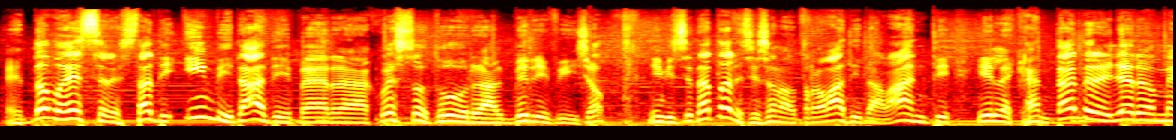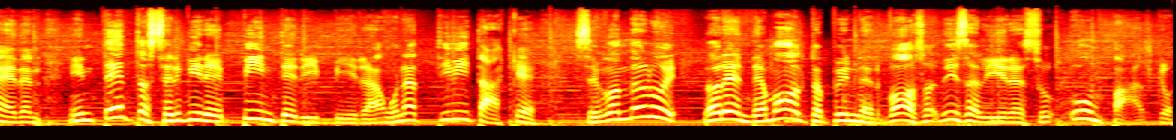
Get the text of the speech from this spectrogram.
E dopo essere stati invitati per questo tour al birrificio, i visitatori si sono trovati davanti il cantante degli Iron Maiden intento a servire pinte di birra, un'attività che secondo lui lo rende molto più nervoso di salire su un palco.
